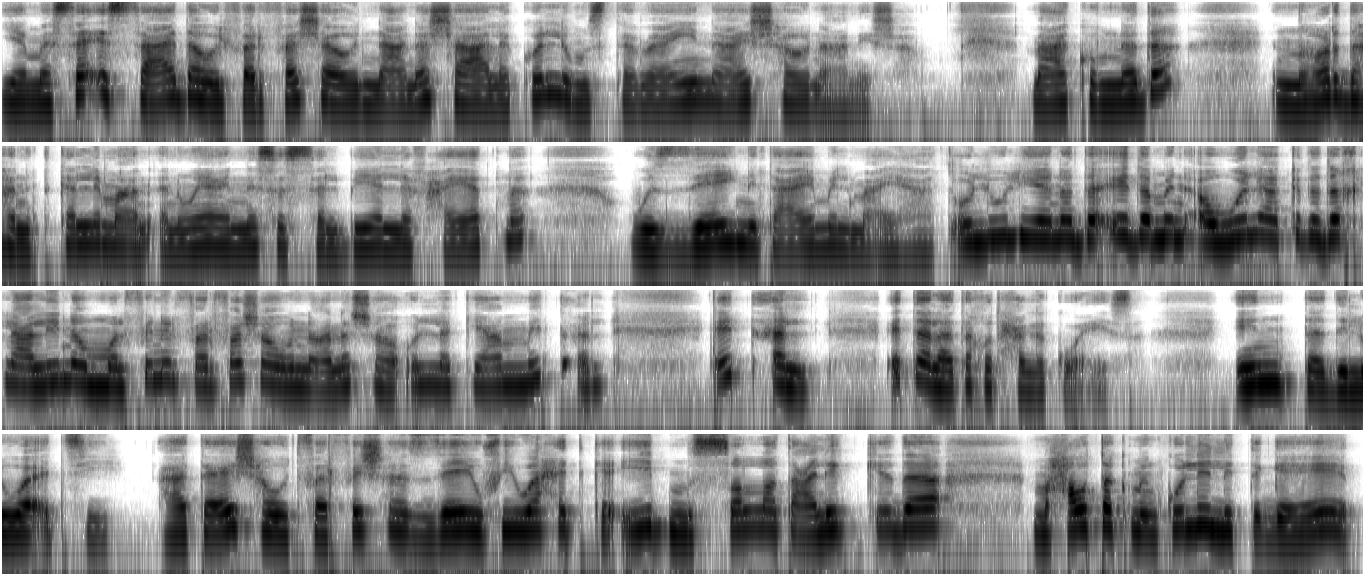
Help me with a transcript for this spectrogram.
يا مساء السعادة والفرفشة والنعنشة على كل مستمعين عيشها ونعنشها معاكم ندى. النهاردة هنتكلم عن أنواع الناس السلبية اللي في حياتنا وإزاي نتعامل معاها. تقولوا لي يا ندى إيه ده من أولها كده داخل علينا؟ أمال فين الفرفشة والنعنشة؟ هقولك يا عم اتقل اتقل اتقل هتاخد حاجة كويسة. أنت دلوقتي هتعيشها وتفرفشها إزاي وفي واحد كئيب مسلط عليك كده محاوطك من كل الاتجاهات.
